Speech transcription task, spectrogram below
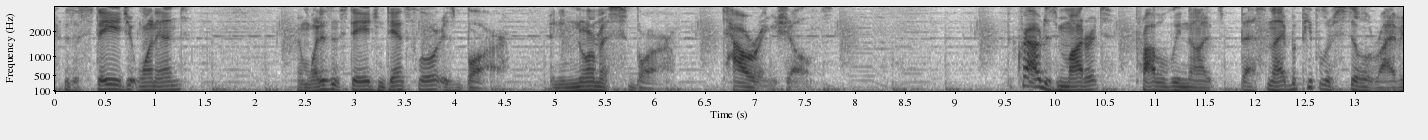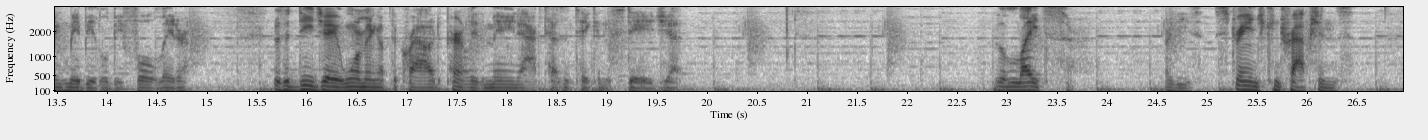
There's a stage at one end, and what isn't stage and dance floor is bar, an enormous bar, towering shelves. The crowd is moderate, probably not its best night, but people are still arriving. Maybe it'll be full later. There's a DJ warming up the crowd. Apparently, the main act hasn't taken the stage yet. The lights are these strange contraptions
